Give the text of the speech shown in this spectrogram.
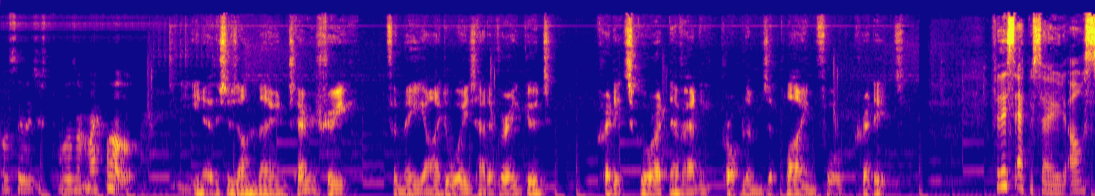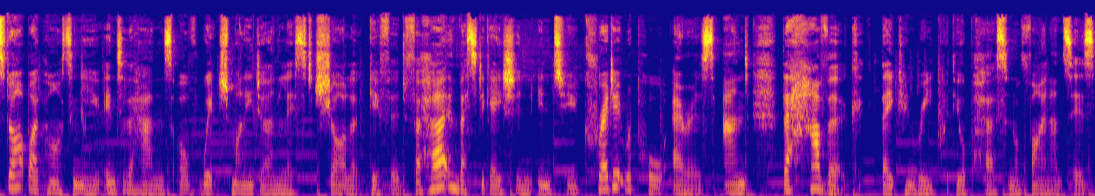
also it just wasn't my fault. You know, this is unknown territory for me. I'd always had a very good credit score. I'd never had any problems applying for credit. For this episode, I'll start by passing you into the hands of Which Money journalist Charlotte Gifford for her investigation into credit report errors and the havoc they can wreak with your personal finances.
